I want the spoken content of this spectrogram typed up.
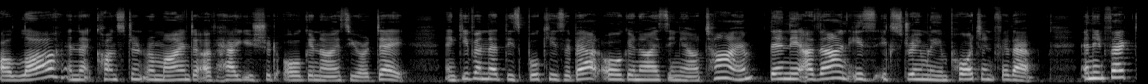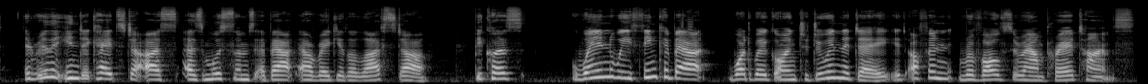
Allah and that constant reminder of how you should organize your day. And given that this book is about organizing our time, then the adhan is extremely important for that. And in fact, it really indicates to us as Muslims about our regular lifestyle. Because when we think about what we're going to do in the day, it often revolves around prayer times.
